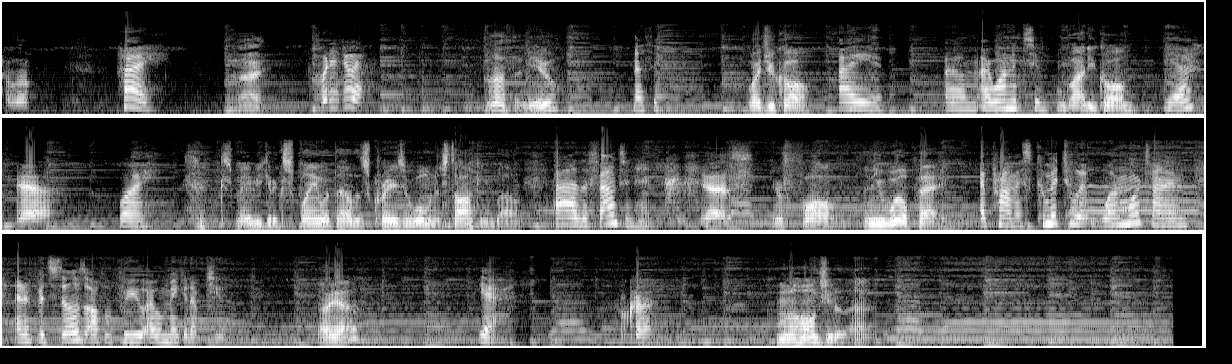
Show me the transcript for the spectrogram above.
Hello? Hi. Hi. What are you doing? Nothing. You? Nothing. Why'd you call? I, um, I wanted to. I'm glad you called. Yeah? Yeah. Why? Because maybe you could explain what the hell this crazy woman is talking about. Ah, the fountainhead. Yes. Your fault. And you will pay. I promise. Commit to it one more time, and if it still is awful for you, I will make it up to you. Oh, yeah? Yeah. Okay. I'm gonna hold you to that.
